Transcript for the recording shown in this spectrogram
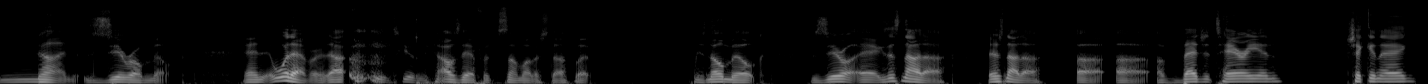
None. Zero milk and whatever. excuse me. I was there for some other stuff, but there's no milk, zero eggs. It's not a there's not a a a, a vegetarian chicken egg.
